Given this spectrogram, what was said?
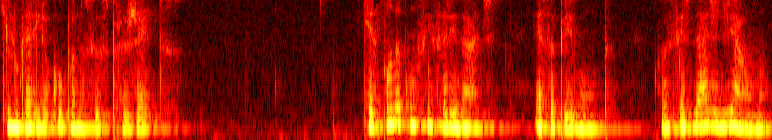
Que lugar ele ocupa nos seus projetos? Responda com sinceridade essa pergunta, com sinceridade de alma.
